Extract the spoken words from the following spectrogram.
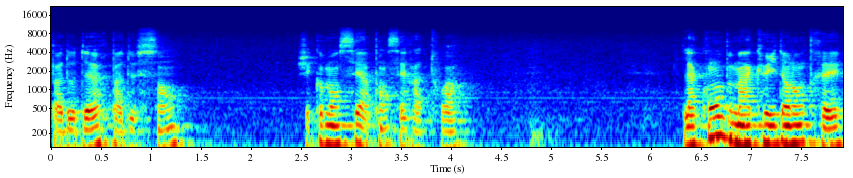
pas d'odeur, pas de sang. J'ai commencé à penser à toi. La combe m'a accueilli dans l'entrée,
